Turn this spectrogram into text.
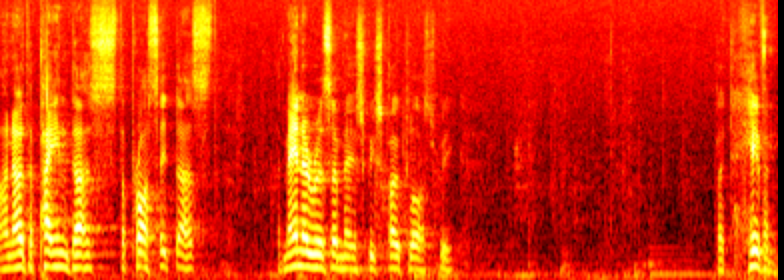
I know the pain does, the process does, the mannerism as we spoke last week. But heaven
